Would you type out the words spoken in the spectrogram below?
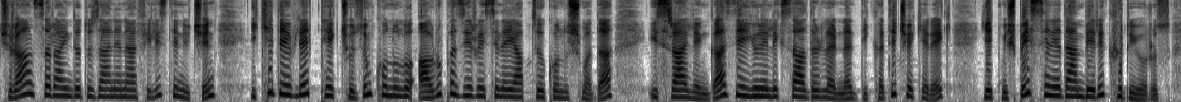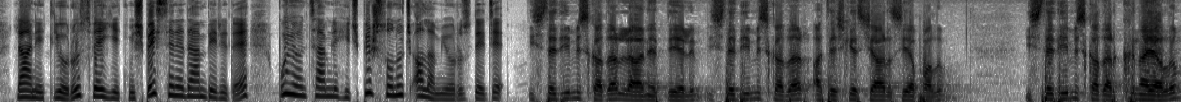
Çırağan Sarayı'nda düzenlenen Filistin için iki devlet tek çözüm konulu Avrupa zirvesinde yaptığı konuşmada İsrail'in Gazze'ye yönelik saldırılarına dikkati çekerek 75 seneden beri kınıyoruz, lanetliyoruz ve 75 seneden beri de bu yöntemle hiçbir sonuç alamıyoruz dedi. İstediğimiz kadar lanetleyelim, istediğimiz kadar ateşkes çağrısı yapalım, istediğimiz kadar kınayalım.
